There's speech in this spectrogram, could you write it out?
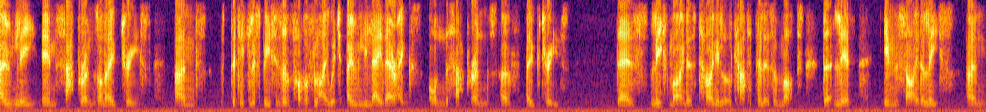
only in sap runs on oak trees, and particular species of hoverfly which only lay their eggs on the sap runs of oak trees. There's leaf miners, tiny little caterpillars of moths that live inside a leaf and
